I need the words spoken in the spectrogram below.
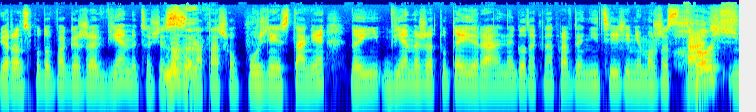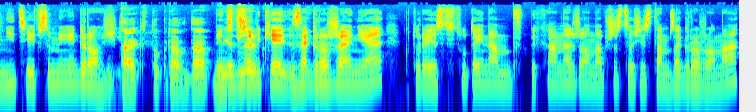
biorąc pod uwagę, że wiemy, co się No z tak. Nataszą później stanie, no i wiemy, że tutaj realnego tak naprawdę nic jej się nie może stać, Choć- i nic jej w sumie nie grozi. Tak, to prawda. Więc Jednak- wszelkie zagrożenie, które jest tutaj nam wpychane, że ona przez coś jest tam zagrożona,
